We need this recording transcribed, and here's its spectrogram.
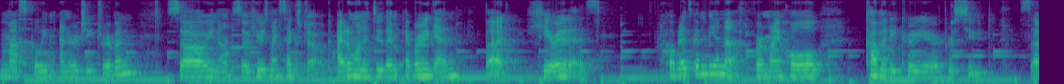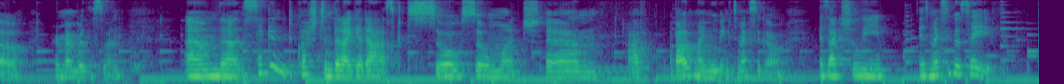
masculine energy driven. So, you know, so here's my sex joke. I don't want to do them ever again, but here it is. Hope that's going to be enough for my whole comedy career pursuit. So, remember this one. And the second question that I get asked so, so much um, about my moving to Mexico is actually is Mexico safe?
